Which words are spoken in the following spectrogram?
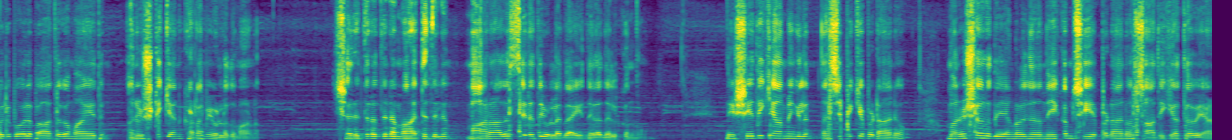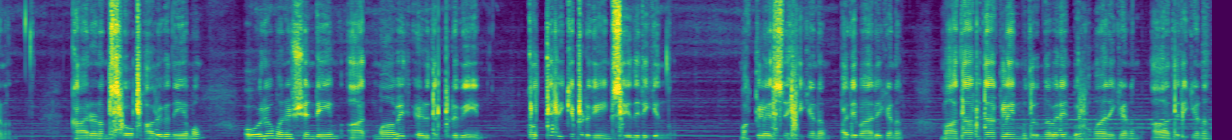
ഒരുപോലെ ബാധകമായതും അനുഷ്ഠിക്കാൻ കടമയുള്ളതുമാണ്. ചരിത്രത്തിന്റെ മാറ്റത്തിലും മാറാതെ സ്ഥിരതയുള്ളതായി നിലനിൽക്കുന്നു. നിഷേധിക്കാമെങ്കിലും നശിപ്പിക്കപ്പെടാനോ മനുഷ്യഹൃദയങ്ങളിൽ നിന്ന് നീക്കം ചെയ്യപ്പെടാനോ സാധിക്കാത്തവയാണ്. കാരണം സ്വാഭാവിക നിയമം ഓരോ മനുഷ്യന്റെയും ആത്മാവിൽ എഴുതപ്പെടുകയും കൊത്തിവയ്ക്കപ്പെടുകയും ചെയ്തിരിക്കുന്നു. മക്കളെ സ്നേഹിക്കണം പരിപാലിക്കണം മാതാപിതാക്കളെയും മുതിർന്നവരെയും ബഹുമാനിക്കണം ആദരിക്കണം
